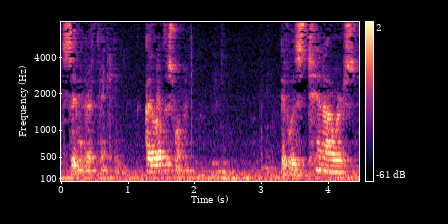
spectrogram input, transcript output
sitting there thinking, I love this woman. If it was 10 hours,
